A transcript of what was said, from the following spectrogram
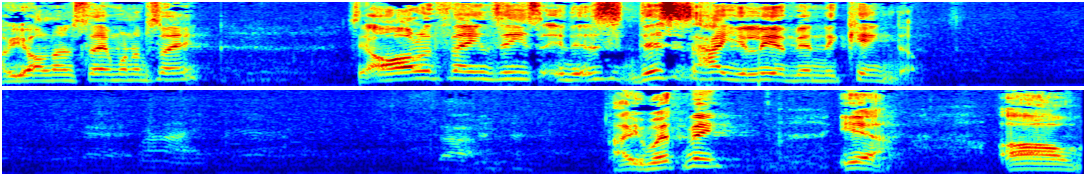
Are you all understand what I'm saying? See, all the things he's, this, this is how you live in the kingdom. Are you with me? Yeah. Um,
